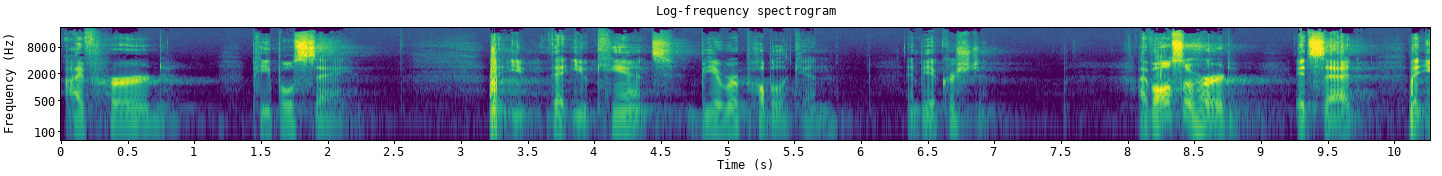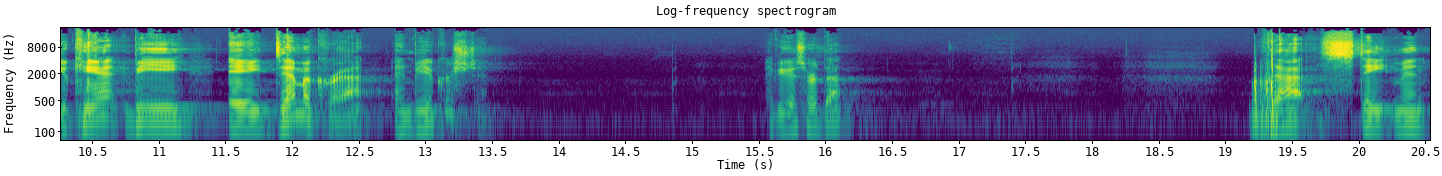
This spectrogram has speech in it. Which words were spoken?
I've heard people say, that you, that you can't be a Republican and be a Christian. I've also heard it said that you can't be a Democrat and be a Christian. Have you guys heard that? That statement,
